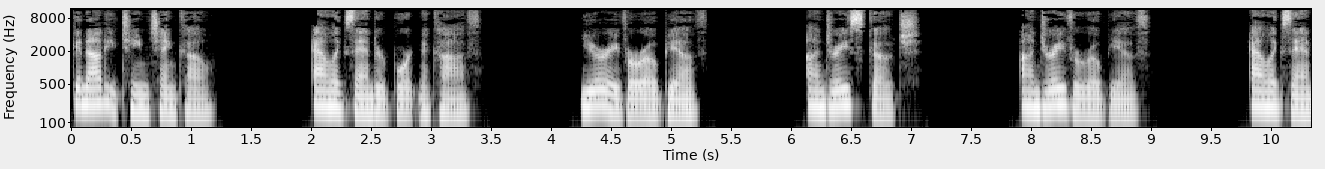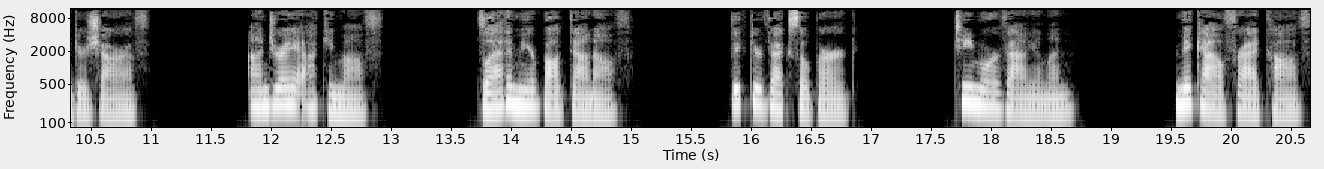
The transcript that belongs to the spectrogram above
Gennady Timchenko, Alexander Bortnikov, Yuri Vorobyev, Andrei Skoch, Andrei Vorobyev, Alexander Zharov, Andrei Akimov, Vladimir Bogdanov, Viktor Vekselberg, Timur Valyulin, Mikhail Fradkov,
